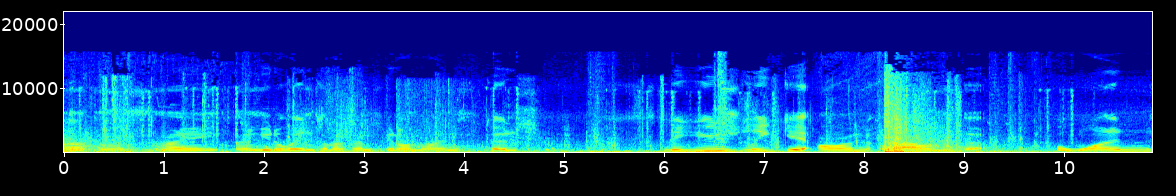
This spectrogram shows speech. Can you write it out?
uh -uh, I, I need to wait until my friends get online. Because they usually get on around 1,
